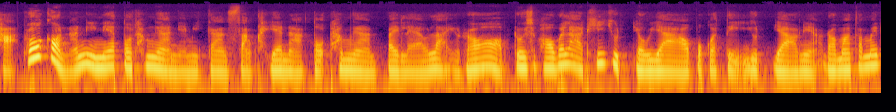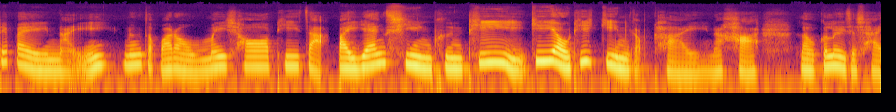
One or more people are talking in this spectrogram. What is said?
ค่ะ เพราะว่าก่อนหน้านี้เนี่ยโต๊ะทำงานเนี่ยมีการสังคยนาโต๊ะทำงานไปแล้วหลายรอบ โดยเฉพาะเวลาที่หยุดยาวๆ ปกติหยุดยาวเนี่ยเรามักจะไม่ได้ไปไหน เนื่องจากว่าเราไม่ชอบที่จะไปแย่งชิงพื้นที่เที่ยวที่กินกับใครนะคะ เราก็เลยจะใช้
